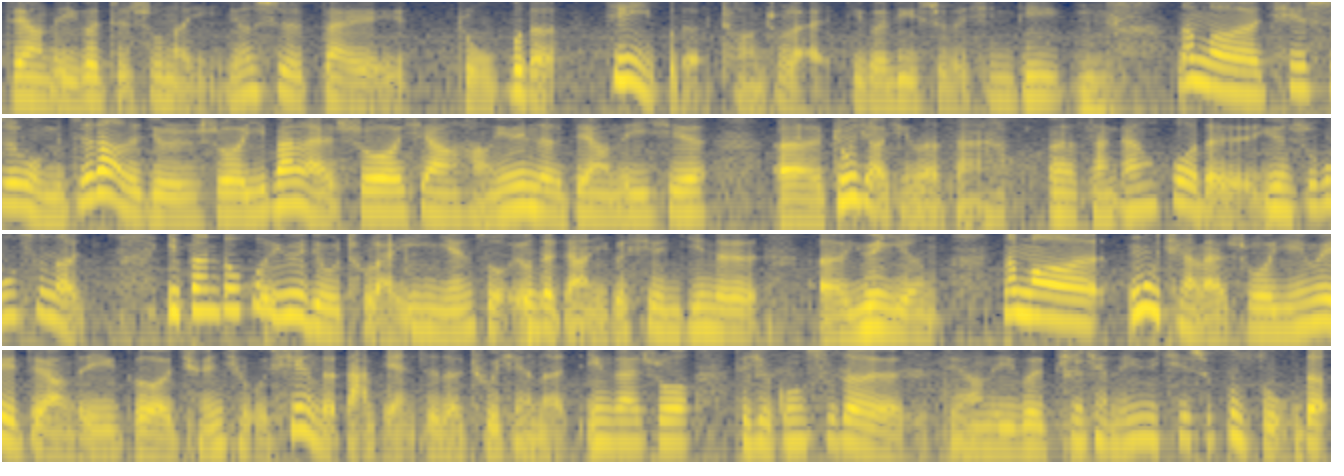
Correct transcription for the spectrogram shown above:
这样的一个指数呢，已经是在逐步的。进一步的创出来一个历史的新低。嗯，那么其实我们知道的就是说，一般来说，像航运的这样的一些呃中小型的散呃散干货的运输公司呢，一般都会预留出来一年左右的这样一个现金的呃运营。那么目前来说，因为这样的一个全球性的大贬值的出现呢，应该说这些公司的这样的一个提前的预期是不足的。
